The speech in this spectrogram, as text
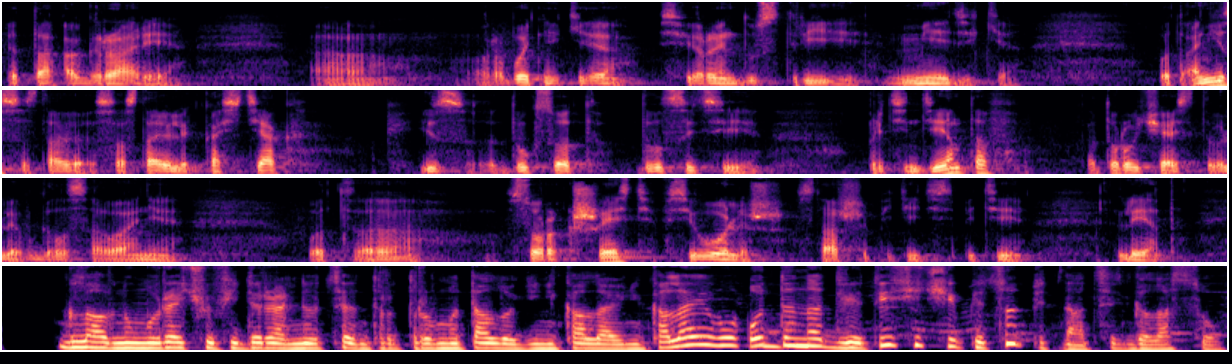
Это аграрии, а, работники сферы индустрии, медики. Вот они составили костяк из 220 претендентов, которые участвовали в голосовании. Вот 46 э, всего лишь старше 55 лет. Главному врачу Федерального центра травматологии Николаю Николаеву отдано 2515 голосов.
